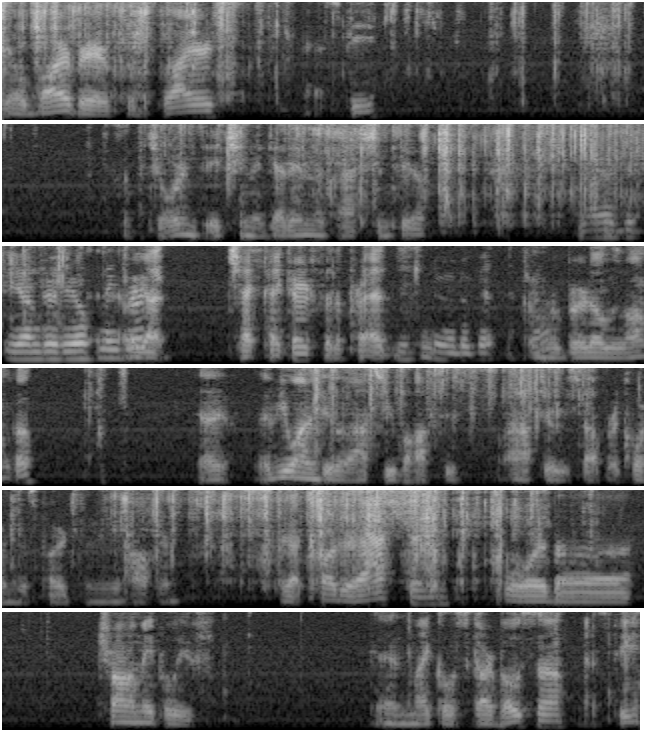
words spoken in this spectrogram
Joe Barber for the Flyers, SP. So Jordan's itching to get in this action too. uh, you under the opening we George? got Chet Pickard for the You Preds can do it a bit. and Roberto Luongo. If you want to do the last few boxes after we stop recording this part, then you can hop in. I got Carter Ashton for the Toronto Maple Leaf. And Michael Scarbosa, SP.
